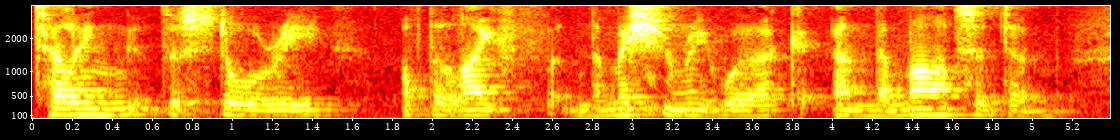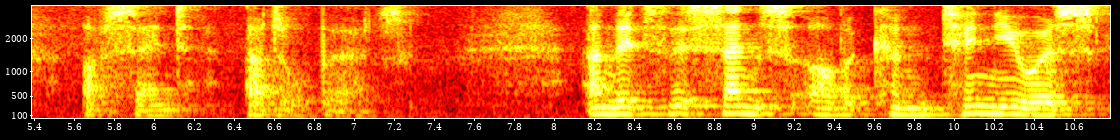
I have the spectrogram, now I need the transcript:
telling the story of the life and the missionary work and the martyrdom of St. Adalbert. And it's this sense of a continuous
